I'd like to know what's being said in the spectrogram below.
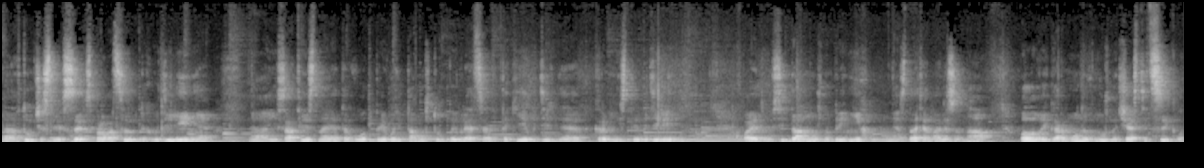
э, в том числе секс провоцирует их выделение, э, и, соответственно, это вот приводит к тому, что появляются такие выдел... Э, кровянистые выделения. Поэтому всегда нужно при них сдать анализы на половые гормоны в нужной части цикла.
